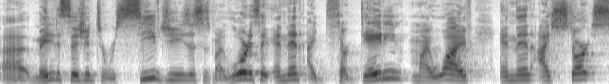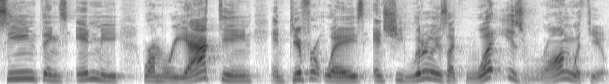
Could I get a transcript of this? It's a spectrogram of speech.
uh, made a decision to receive Jesus as my Lord and Savior. And then I start dating my wife. And then I start seeing things in me where I'm reacting in different ways. And she literally is like, What is wrong with you?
